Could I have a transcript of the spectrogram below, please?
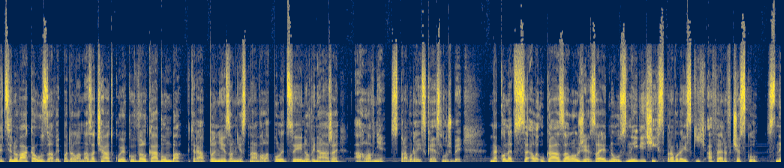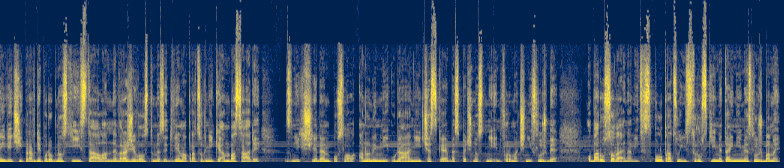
Ricinová kauza vypadala na začátku jako velká bomba, která plně zaměstnávala policii, novináře a hlavně spravodajské služby. Nakonec se ale ukázalo, že za jednou z největších spravodajských afér v Česku s největší pravděpodobností stála nevraživost mezi dvěma pracovníky ambasády, z nichž jeden poslal anonymní udání České bezpečnostní informační službě. Oba Rusové navíc spolupracují s ruskými tajnými službami.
